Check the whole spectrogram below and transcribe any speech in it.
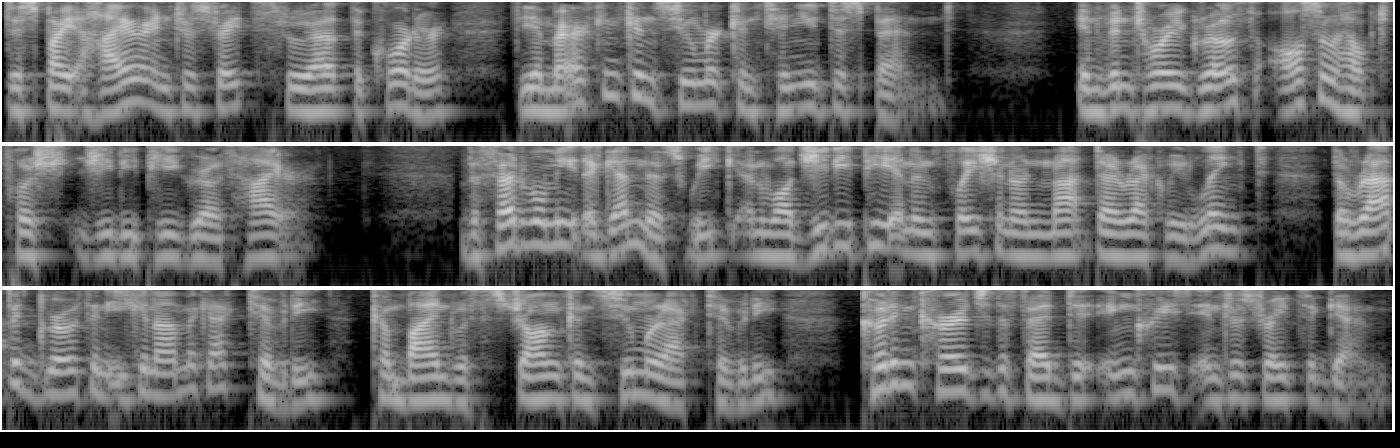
Despite higher interest rates throughout the quarter, the American consumer continued to spend. Inventory growth also helped push GDP growth higher. The Fed will meet again this week, and while GDP and inflation are not directly linked, the rapid growth in economic activity, combined with strong consumer activity, could encourage the Fed to increase interest rates again.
